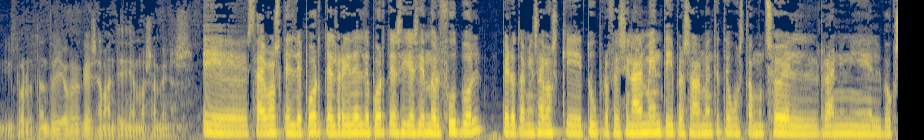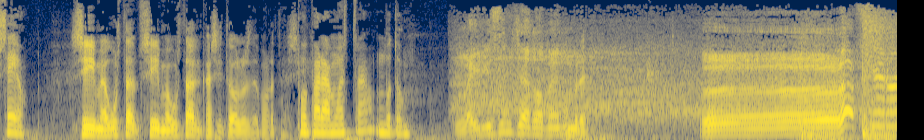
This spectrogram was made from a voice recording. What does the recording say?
y por lo tanto yo creo que se ha mantenido más o menos. Eh, sabemos que el deporte, el rey del deporte sigue siendo el fútbol, pero también sabemos que tú profesionalmente y personalmente te gusta mucho el running y el boxeo. Sí, me gusta, sí, me gustan casi todos los deportes. sí. Pues para muestra, un botón. Ladies and gentlemen, Hombre. uh, let's get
